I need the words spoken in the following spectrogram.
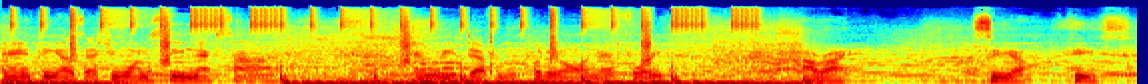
anything else that you want to see next time. And we definitely put it on there for you. All right. See y'all. Peace.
